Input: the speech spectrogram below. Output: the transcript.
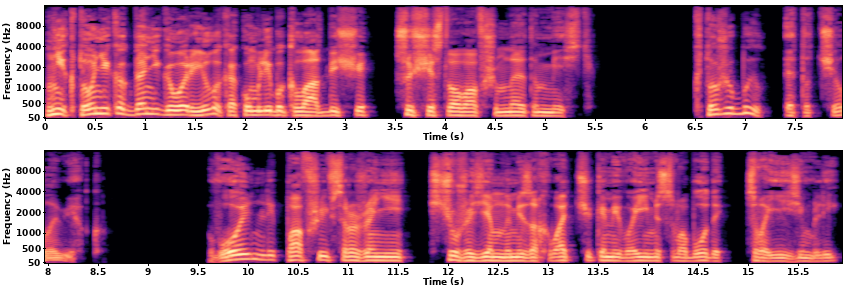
Никто никогда не говорил о каком-либо кладбище, существовавшем на этом месте. Кто же был этот человек? Воин ли, павший в сражении с чужеземными захватчиками во имя свободы своей земли?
